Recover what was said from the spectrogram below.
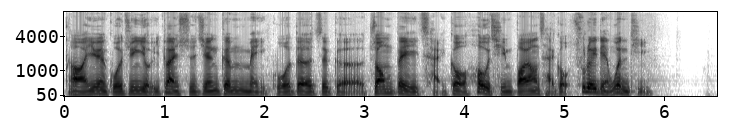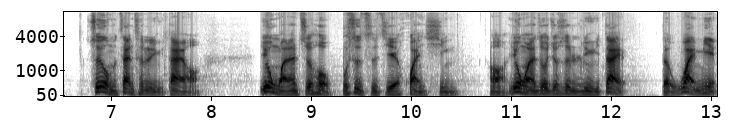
啊，因为国军有一段时间跟美国的这个装备采购、后勤保养采购出了一点问题，所以我们战车的履带啊。用完了之后，不是直接换新啊，用完了之后就是履带的外面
